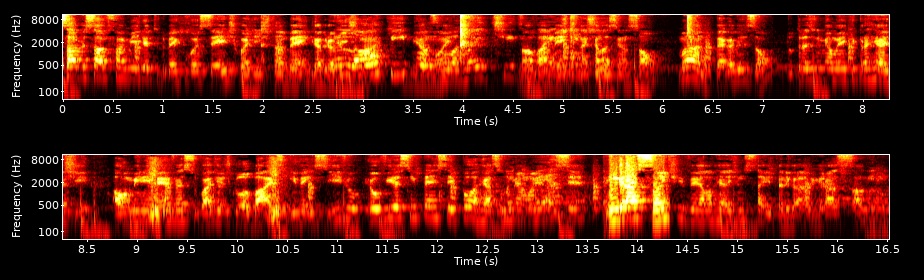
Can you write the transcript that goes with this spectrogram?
Salve, salve família, tudo bem com vocês? Com a gente também, Gabriel Hello, Bismarck, people, minha mãe, boa noite. novamente bem, naquela ascensão. Mano, pega a visão. Tô trazendo minha mãe aqui pra reagir ao Miniman vs Guardiões Globais, Invencível. Eu vi assim e pensei, pô, a reação da minha mãe vai ser engraçante ver ela reagindo isso aí, tá ligado? Engraçado. Miniman,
